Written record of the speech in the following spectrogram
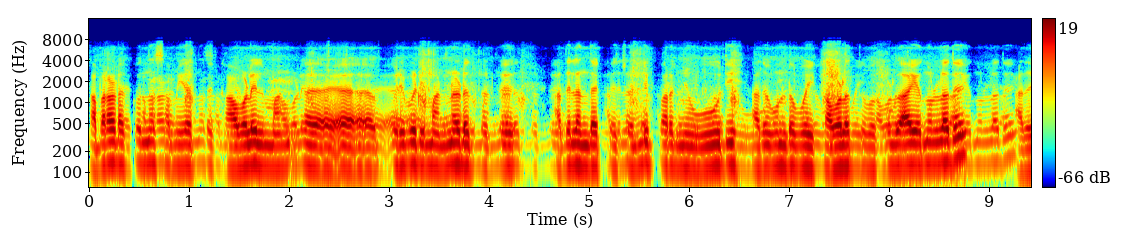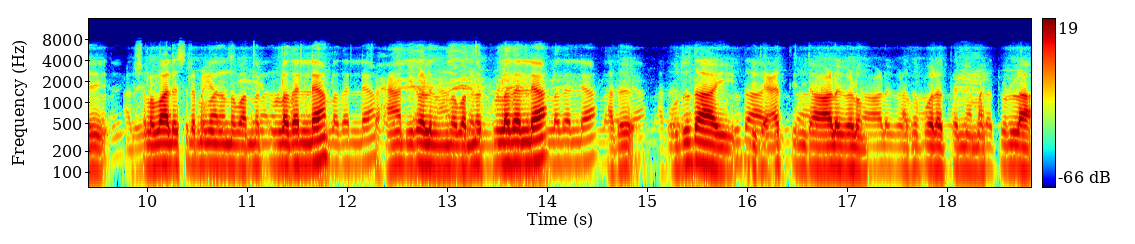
കബറടക്കുന്ന സമയത്ത് കവളിൽ മണ്ണ് ഒരുപിടി മണ്ണെടുത്തിട്ട് അതിലെന്തൊക്കെ ചൊല്ലിപ്പറഞ്ഞു ഊതി അത് കൊണ്ടുപോയി കവളത്ത് വെക്കുക എന്നുള്ളത് അത് അലൈഹി വസല്ലമയിൽ നിന്ന് വന്നിട്ടുള്ളതല്ല സഹാബികളിൽ നിന്ന് വന്നിട്ടുള്ളതല്ല. അത് പുതുതായി വിദഗ്ധത്തിന്റെ ആളുകളും അതുപോലെ തന്നെ മറ്റുള്ള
